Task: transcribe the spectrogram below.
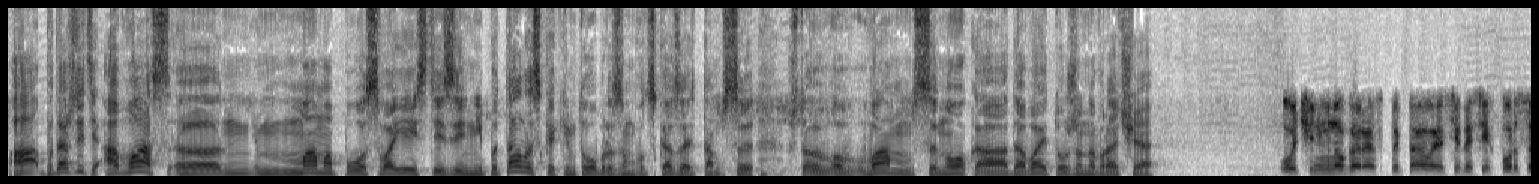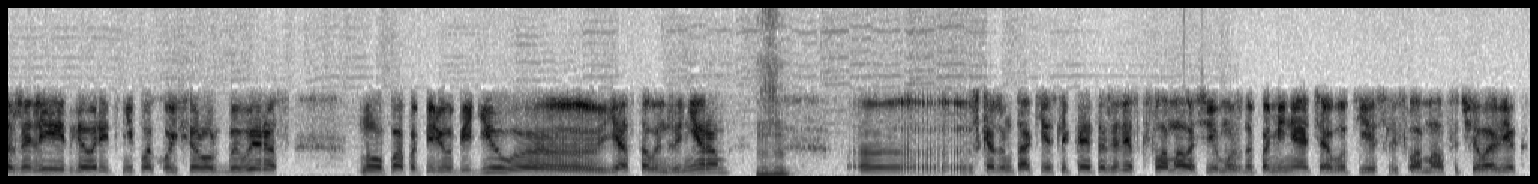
А подождите, а вас э, мама по своей стезе не пыталась каким-то образом вот сказать там, с, что вам, сынок, а давай тоже на врача? Очень много раз пыталась и до сих пор сожалеет, говорит, неплохой хирург бы вырос – ну, папа переубедил, э, я стал инженером. Угу. Скажем так, если какая-то железка сломалась, ее можно поменять, а вот если сломался человек,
